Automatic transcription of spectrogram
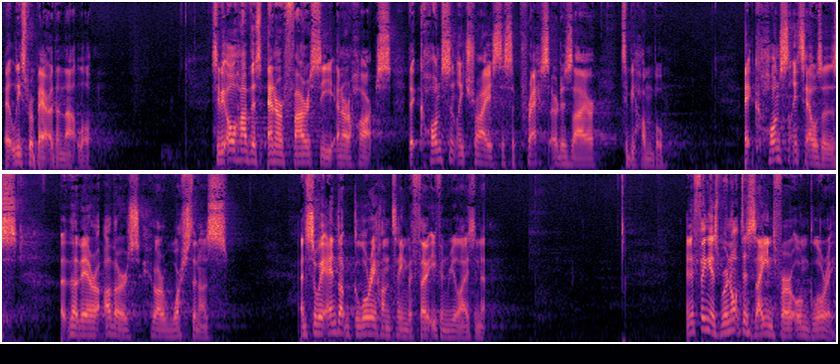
At least we're better than that lot. See, we all have this inner Pharisee in our hearts that constantly tries to suppress our desire to be humble. It constantly tells us that there are others who are worse than us. And so we end up glory hunting without even realizing it. And the thing is, we're not designed for our own glory.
